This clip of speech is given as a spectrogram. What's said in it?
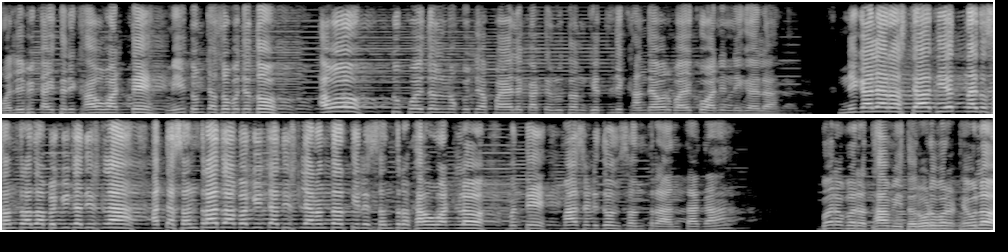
मले बी काहीतरी खावं वाटते. मी तुमच्यासोबत येतो. अहो तू पैदल नको त्या पायाला काटे रुतन. घेतली खांद्यावर बायको आणि निघायला. निघाल्या रस्त्यात येत नाही तर संत्राचा बगीचा दिसला. आणि त्या संत्राचा बगीचा दिसल्यानंतर तिले संत्र खावं वाटलं. म्हणते माझ्यासाठी दोन संत्र आणता का? बरं बरं थांब इथं. रोडवर ठेवलं.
